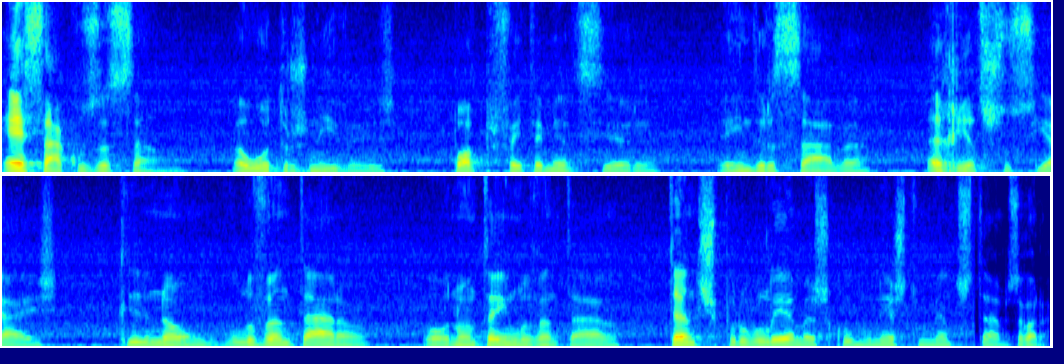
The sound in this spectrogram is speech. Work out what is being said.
essa acusação, a outros níveis, pode perfeitamente ser endereçada a redes sociais que não levantaram ou não têm levantado tantos problemas como neste momento estamos. Agora,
